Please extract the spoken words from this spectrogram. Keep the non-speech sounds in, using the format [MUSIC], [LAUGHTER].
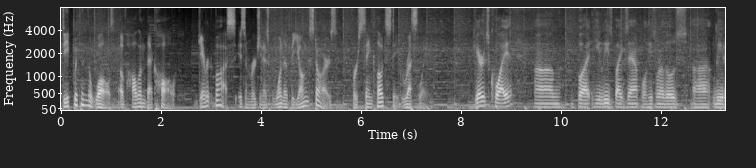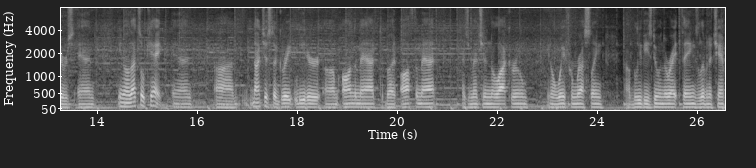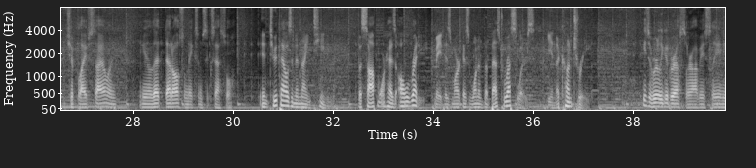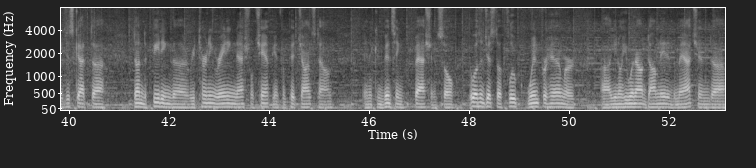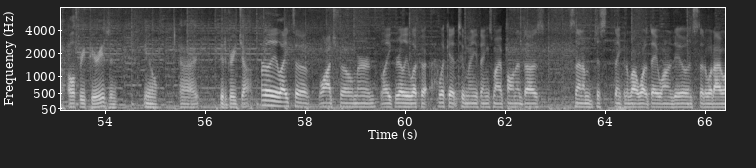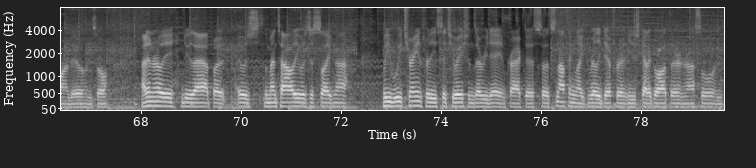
Deep within the walls of Halenbeck Hall, Garrett Vos is emerging as one of the young stars for St. Cloud State Wrestling. Garrett's quiet, um, but he leads by example. He's one of those uh, leaders, and you know that's okay. And uh, not just a great leader um, on the mat, but off the mat, as you mentioned in the locker room, you know, away from wrestling. I believe he's doing the right things, living a championship lifestyle, and you know that that also makes him successful. In 2019, the sophomore has already made his mark as one of the best wrestlers in the country. He's a really good wrestler, obviously, and he just got uh, done defeating the returning reigning national champion from Pitt Johnstown in a convincing fashion. So it wasn't just a fluke win for him, or uh, you know, he went out and dominated the match and uh, all three periods, and you know, uh, did a great job. I really like to watch film or like really look at, look at too many things my opponent does. So then I'm just thinking about what they want to do instead of what I want to do, and so. I didn't really do that, but it was the mentality was just like, nah, we, we train for these situations every day in practice, so it's nothing like really different. You just got to go out there and wrestle and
